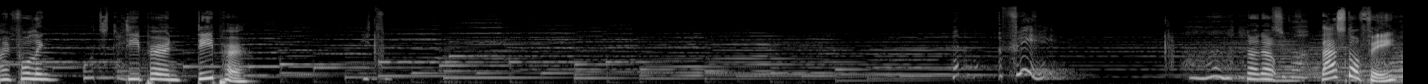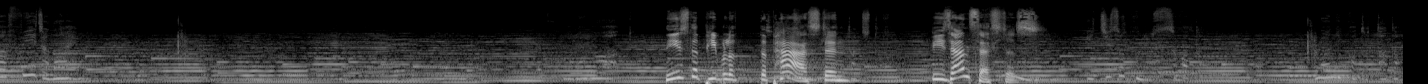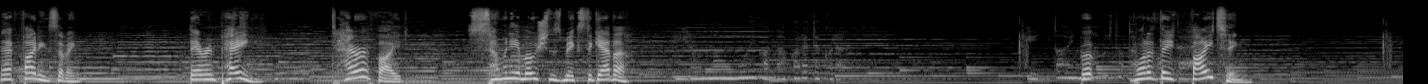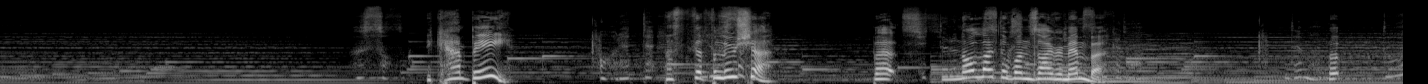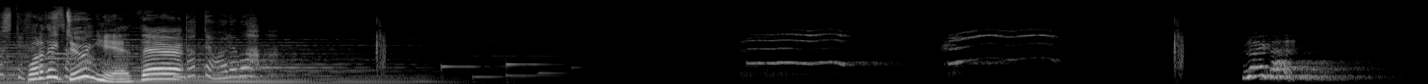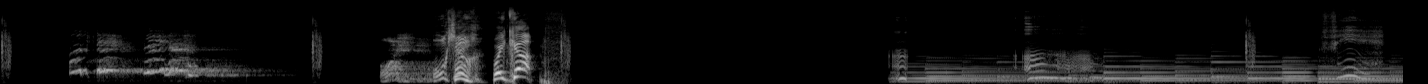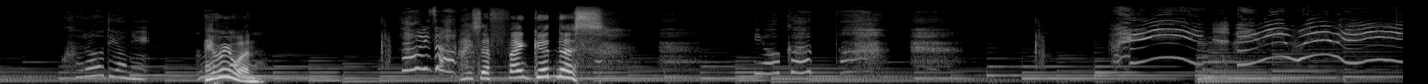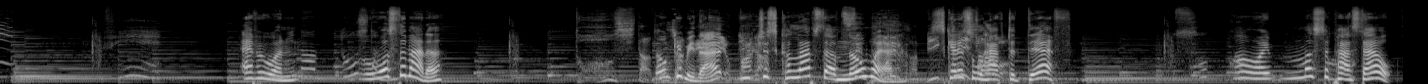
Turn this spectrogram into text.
I'm falling deeper and deeper. No, no, that's not Fi. These are the people of the past and these ancestors. They're fighting something. They're in pain, terrified. So many emotions mixed together. But what are they fighting? It can't be! That's the Philuscha! but not like the ones I remember. But what are they doing here? They're... Hey, wake up! Uh Everyone! Isa! said, thank goodness! Everyone, what's the matter? Don't give me that! You just collapsed out of nowhere! Scared us all half to death! Oh, I must have passed out.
